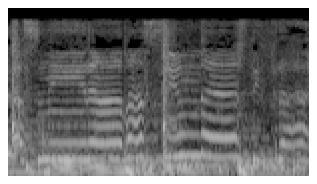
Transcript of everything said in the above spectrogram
Las miradas sin descifrar.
